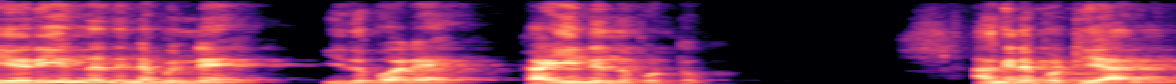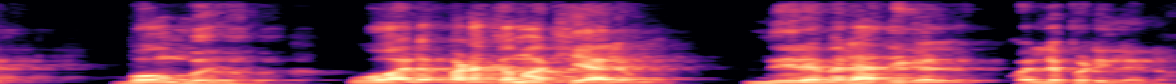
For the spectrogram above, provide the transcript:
എറിയുന്നതിന്റെ മുന്നേ ഇതുപോലെ കയ്യിൽ നിന്ന് പൊട്ടും. അങ്ങനെ പൊട്ടിയാൽ ബോംബ് ഓലപ്പടക്കമാക്കിയാലും നിരപരാധികൾ കൊല്ലപ്പെടില്ലല്ലോ.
